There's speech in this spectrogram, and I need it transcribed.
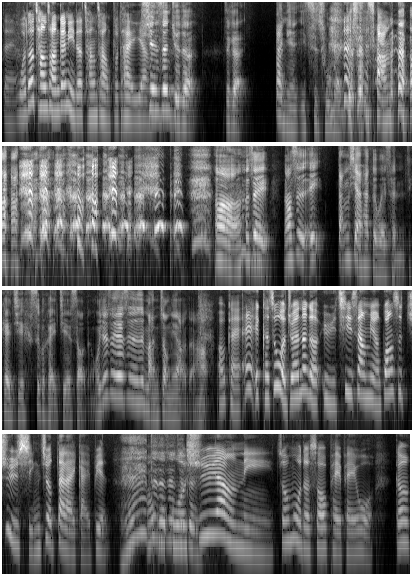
对，我都常常跟你的常常不太一样。先生觉得这个。半年一次出门 就很长 啊，所以然后是哎，当下他可不可以承可以接，是不是可以接受的？我觉得这些事是蛮重要的哈。OK，哎，可是我觉得那个语气上面，光是句型就带来改变。哎，对对对，对，我需要你周末的时候陪陪我，跟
